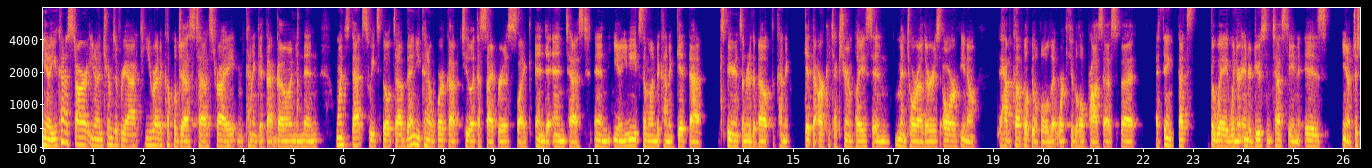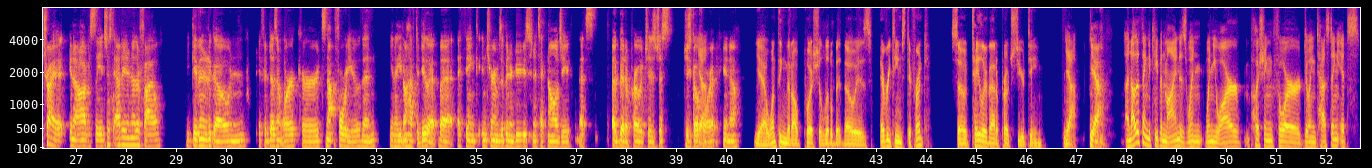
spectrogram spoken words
you know you kind of start you know in terms of react you write a couple jest tests right and kind of get that going and then once that suite's built up, then you kind of work up to like a Cypress like end to end test. And you know, you need someone to kind of get that experience under the belt to kind of get the architecture in place and mentor others or, you know, have a couple of people that work through the whole process. But I think that's the way when you're introducing testing is, you know, just try it. You know, obviously it's just adding another file, you're giving it a go. And if it doesn't work or it's not for you, then you know you don't have to do it. But i think in terms of introducing a technology that's a good approach is just just go yeah. for it you know? Yeah one thing that i'll push a little bit though is every team's different. So tailor that approach to your team. Yeah. Yeah. Another thing to keep in mind is when when you are pushing for doing testing it's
